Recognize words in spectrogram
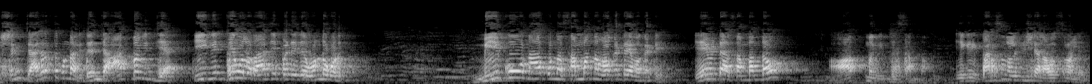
విషయం జాగ్రత్తగా ఉండాలి. ఇదంటే ఆత్మవిద్య. ఈ విద్యలో రాజీ పడేది ఉండకూడదు. మీకు నాకున్న సంబంధం ఒకటే ఒకటి. ఏమిటి ఆ సంబంధం? ఆత్మవిద్య సంబంధం. ఇక ఈ పర్సనల్ విషయాలు అవసరం లేదు.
